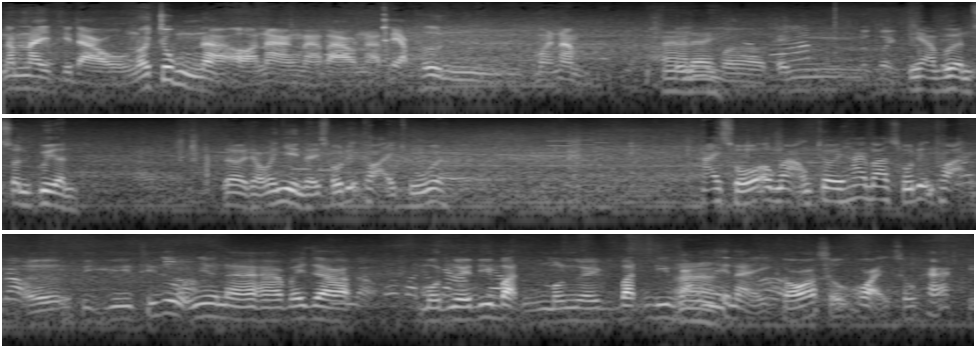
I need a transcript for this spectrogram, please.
Năm nay thì đào nói chung là ở nàng là đào là đẹp hơn mọi năm. À Thế đây. mà cái nhà vườn Xuân Quyền. Giờ cháu mới nhìn thấy số điện thoại chú rồi hai số ông nào cũng chơi hai ba số điện thoại. Ừ, thì thí dụ như là bây giờ một người đi bận một người bận đi vắng À. thế này có số gọi số khác thì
